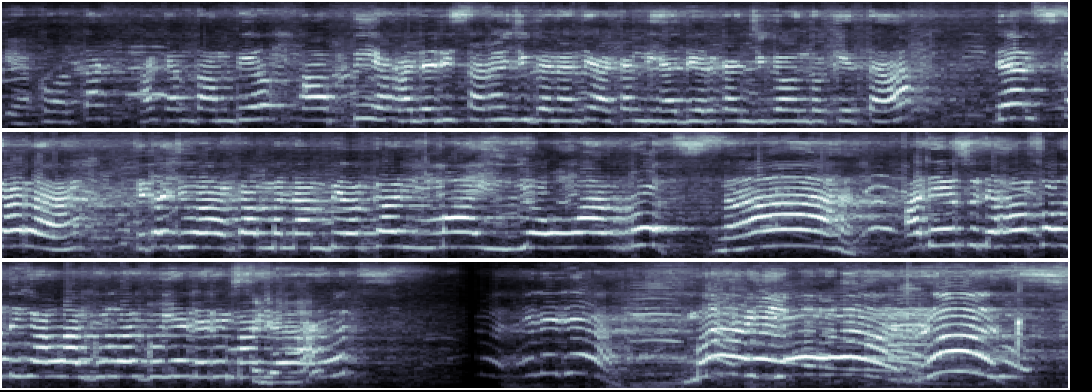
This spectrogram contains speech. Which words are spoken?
Ya, kotak akan tampil, api yang ada di sana juga nanti akan dihadirkan juga untuk kita. Dan sekarang kita juga akan menampilkan Mayowa Roots. Nah, ada yang sudah hafal dengan lagu-lagunya dari Mayowa? Roots? Ini dia, Mayowa Roots.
